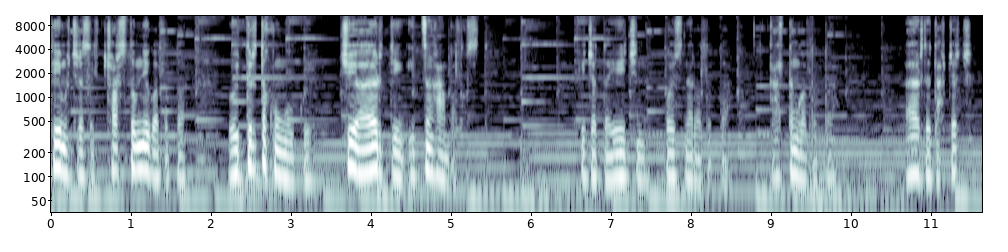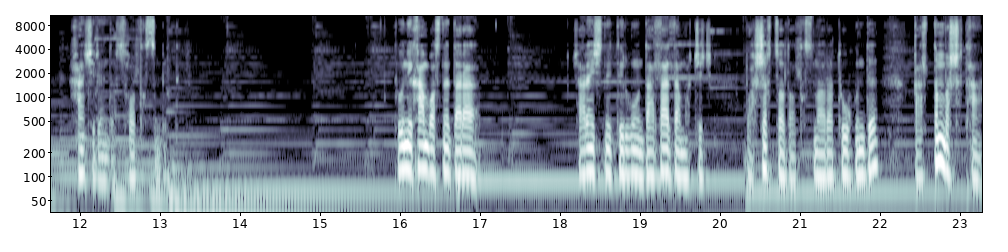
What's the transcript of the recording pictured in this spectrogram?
Тийм учраас чорс төмнийг бол одоо удирдах хүн үгүй. Чи ойрдыг эзэн хаан болох ёстой. Гэж одоо ээж нь буйснаар бол одоо галдан бол одоо ойрдод авчирч хан ширээнд суулгасан байдаг. Түүний хан болсны дараа шарын шний тэргүүн далаалам очиж боших цол олгосноороо түүхэндээ галдан бошихт хаан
